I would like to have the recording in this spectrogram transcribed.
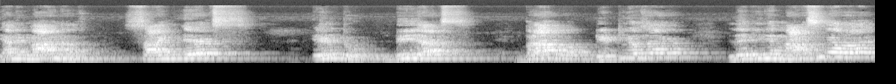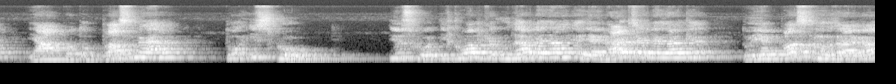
यानी minus sine x into d x बराबर डी टी हो जाएगा। लेकिन ये माइनस में आ रहा है, यहाँ पर तो प्लस में है। तो इसको इसको इक्वल के उधर ले जाएँगे, या राइट साइड ले जाएँगे तो ये प्लस में हो जाएगा।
